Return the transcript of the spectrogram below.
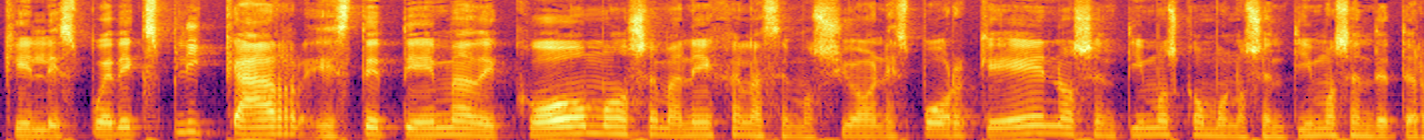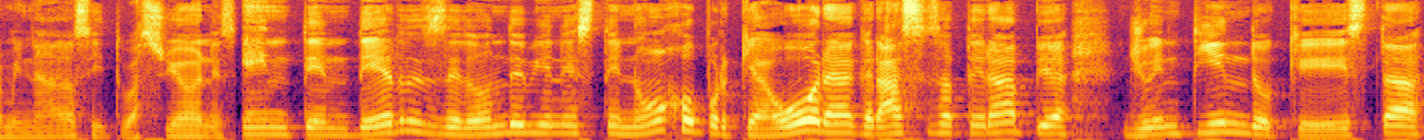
que les puede explicar este tema de cómo se manejan las emociones, por qué nos sentimos como nos sentimos en determinadas situaciones, entender desde dónde viene este enojo, porque ahora, gracias a terapia, yo entiendo que esta,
